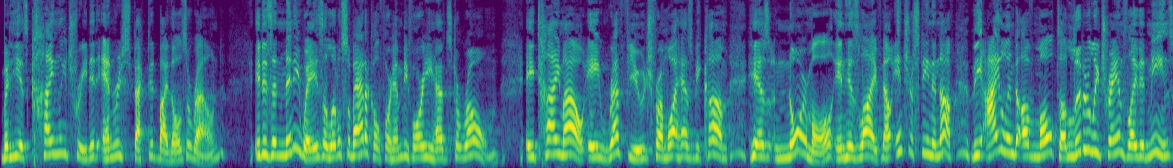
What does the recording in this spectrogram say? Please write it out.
but he is kindly treated and respected by those around. It is in many ways a little sabbatical for him before he heads to Rome. A time out, a refuge from what has become his normal in his life. Now, interesting enough, the island of Malta, literally translated, means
